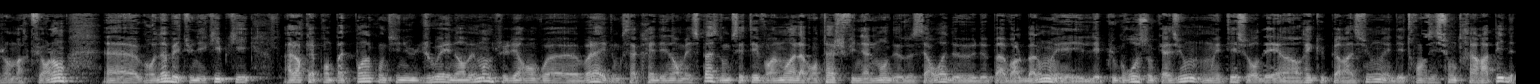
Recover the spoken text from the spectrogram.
Jean-Marc Furlan, Grenoble est une équipe qui, alors qu'elle prend pas de points, continue de jouer énormément. Je veux dire, envoie, voilà, et donc ça crée d'énormes espaces. Donc c'était vraiment à l'avantage finalement des Auxerrois de ne pas avoir le ballon, et les plus grosses occasions ont été sur des récupérations et des transitions très rapides.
